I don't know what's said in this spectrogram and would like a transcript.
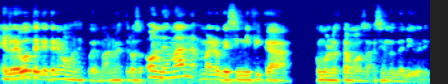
el rebote que tenemos después, más nuestros on demand, más lo que significa cómo lo estamos haciendo el delivery.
